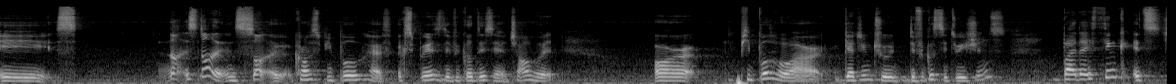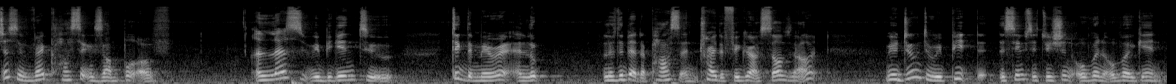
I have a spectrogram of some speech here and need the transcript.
a not it's not an insult across people who have experienced difficulties in their childhood or people who are getting through difficult situations. But I think it's just a very classic example of unless we begin to take the mirror and look a little bit at the past and try to figure ourselves out, we're doomed to repeat the, the same situation over and over again.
